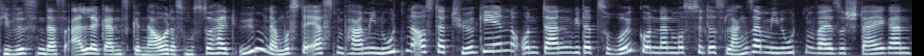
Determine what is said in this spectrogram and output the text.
die wissen das alle ganz genau. Das musst du halt üben. Da musst du erst ein paar Minuten aus der Tür gehen und dann wieder zurück und dann musst du das langsam minutenweise steigern.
